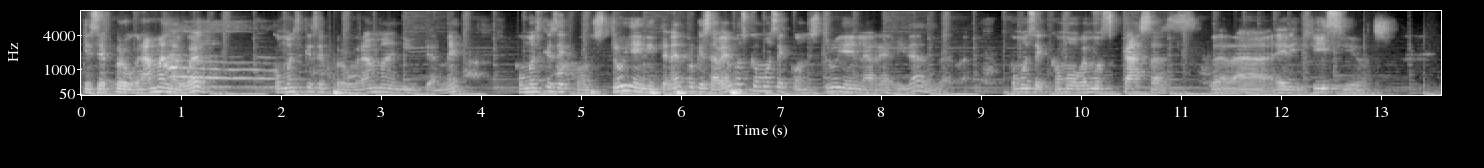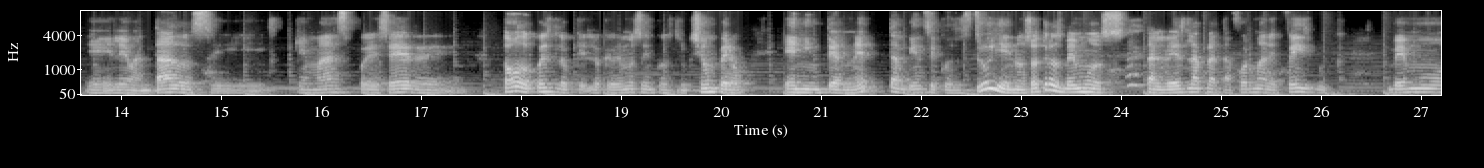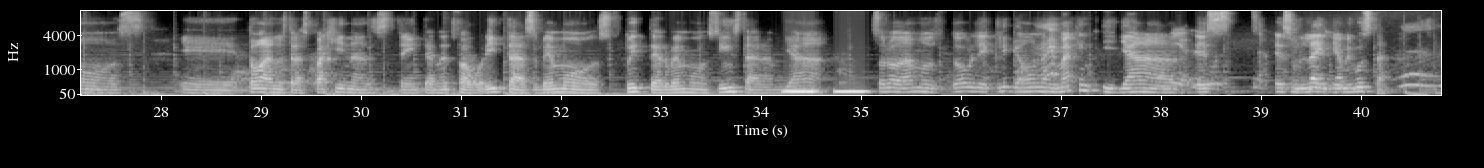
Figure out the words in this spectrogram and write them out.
que se programa la web, cómo es que se programa en Internet, cómo es que se construye en Internet, porque sabemos cómo se construye en la realidad, ¿verdad? Cómo, se, cómo vemos casas, ¿verdad? Edificios eh, levantados, y qué más puede ser, eh, todo pues lo que, lo que vemos en construcción, pero en Internet también se construye. Nosotros vemos tal vez la plataforma de Facebook, vemos eh, todas nuestras páginas de Internet favoritas, vemos Twitter, vemos Instagram, ya solo damos doble clic a una imagen y ya es, es un like, ya me gusta.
